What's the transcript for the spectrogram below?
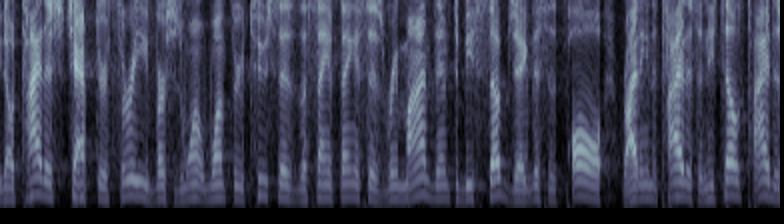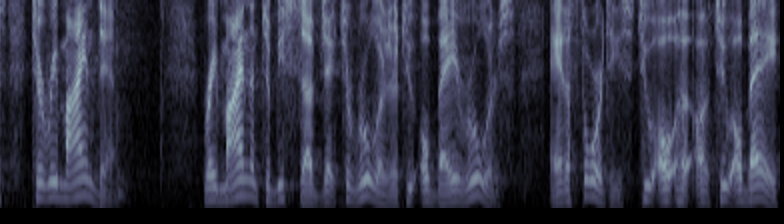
You know, Titus chapter 3, verses 1, 1 through 2 says the same thing. It says, Remind them to be subject. This is Paul writing to Titus, and he tells Titus to remind them. Remind them to be subject to rulers or to obey rulers and authorities, to, uh, uh, to obey,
